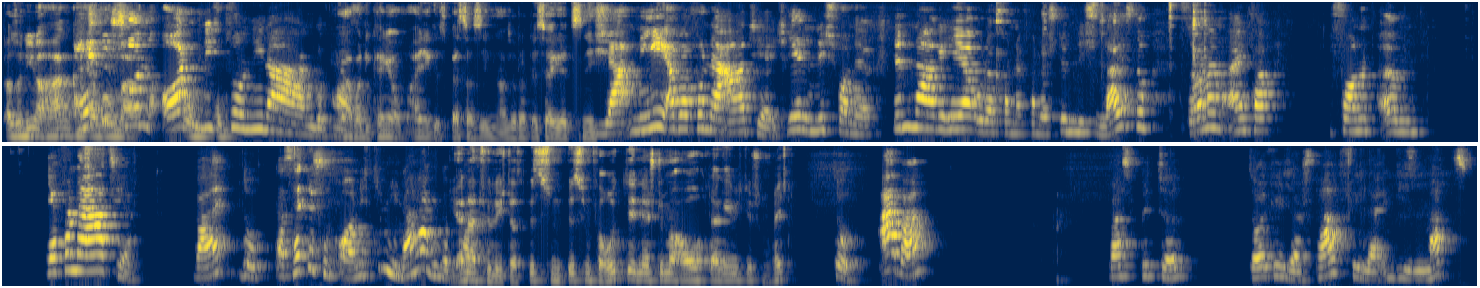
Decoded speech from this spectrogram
Also Nina Hagen kann ja hätte mal. schon ordentlich um- um- zu Nina Hagen Ja, gepasst. aber die kann ja um einiges besser singen. Also das ist ja jetzt nicht. Ja, nee, aber von der Art her. Ich rede nicht von der Stimmlage her oder von der, von der stimmlichen Leistung, sondern einfach von, ähm, ja, von der Art her. Weil, so, das hätte schon ordentlich zu Nina Hagen gepasst. Ja, natürlich. Das bisschen, bisschen Verrückte in der Stimme auch. Da gebe ich dir schon recht. So, aber, was bitte sollte dieser Sprachfehler in diesen Mats,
